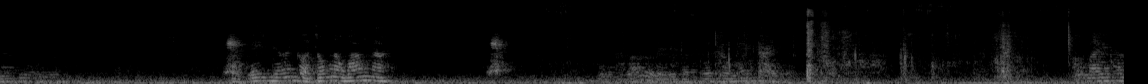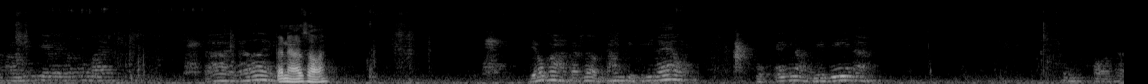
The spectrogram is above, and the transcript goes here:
หน้าที่อย่างนี้ พวกเองเดินก็จงระวังนะ โอ้โหแล้วเลยดีกว่าเราทำให้ไก่ลง ไปทำทำพิธีเลยครับลงไปได้เลยไปไหนอะสอน เดี๋ยวข้าจะเริ่มทำพิธีแล้วพวกเองนั่งดีๆนะขอหา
